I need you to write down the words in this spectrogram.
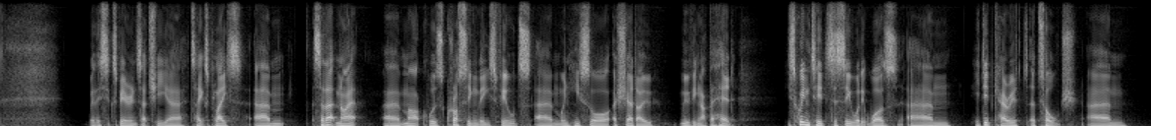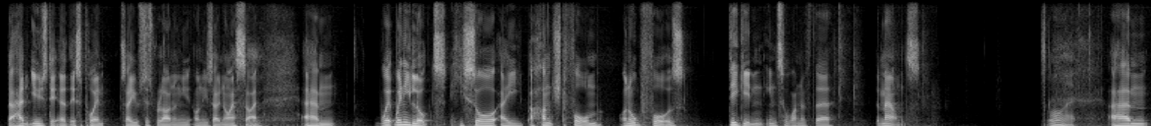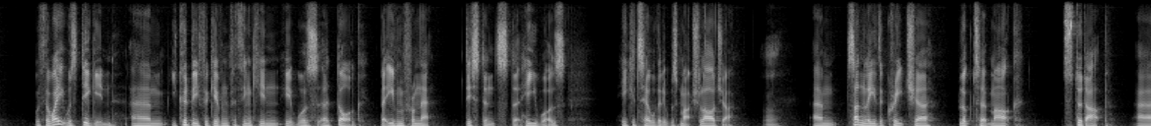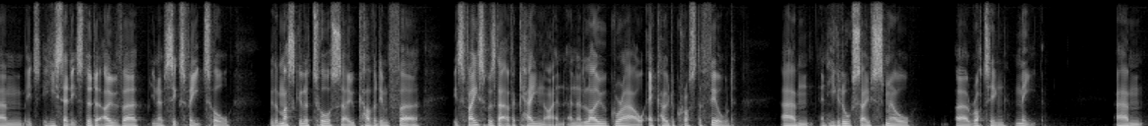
where this experience actually uh, takes place. Um, so that night, uh, Mark was crossing these fields um, when he saw a shadow moving up ahead. He squinted to see what it was. Um, he did carry a, a torch, um, but hadn't used it at this point, so he was just relying on, on his own eyesight. Mm. Wh- when he looked, he saw a, a hunched form on all fours digging into one of the the mounds. Right. Um, with the way it was digging, um, you could be forgiven for thinking it was a dog, but even from that distance that he was, he could tell that it was much larger. Mm. Um, suddenly, the creature looked at Mark, stood up. Um, he said it stood at over, you know, six feet tall, with a muscular torso covered in fur. Its face was that of a canine, and a low growl echoed across the field. Um, and he could also smell uh, rotting meat. Um,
